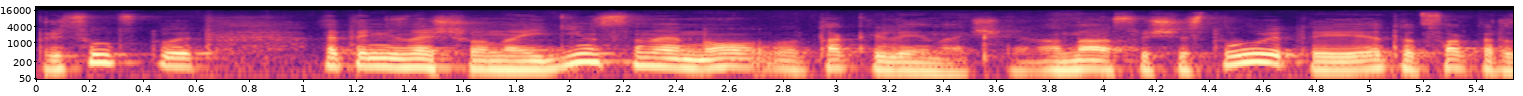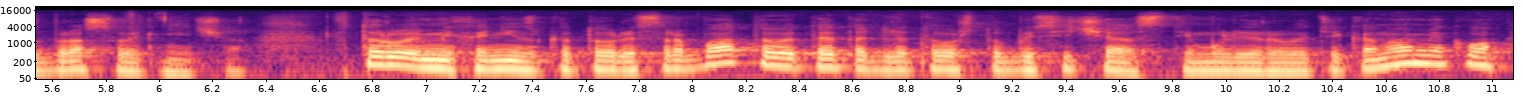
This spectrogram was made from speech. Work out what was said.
присутствует. Это не значит, что она единственная, но так или иначе. Она существует, и этот фактор сбрасывать нечего. Второй механизм, который срабатывает, это для того, чтобы сейчас стимулировать экономику.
